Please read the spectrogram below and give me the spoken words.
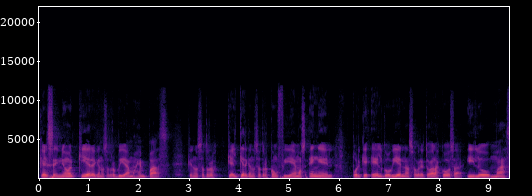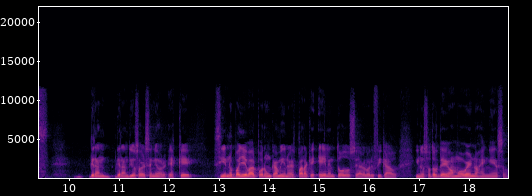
que el Señor quiere que nosotros vivamos en paz, que nosotros que Él quiere que nosotros confiemos en Él, porque Él gobierna sobre todas las cosas. Y lo más grandioso del Señor es que si Él nos va a llevar por un camino es para que Él en todo sea glorificado. Y nosotros debemos movernos en eso,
